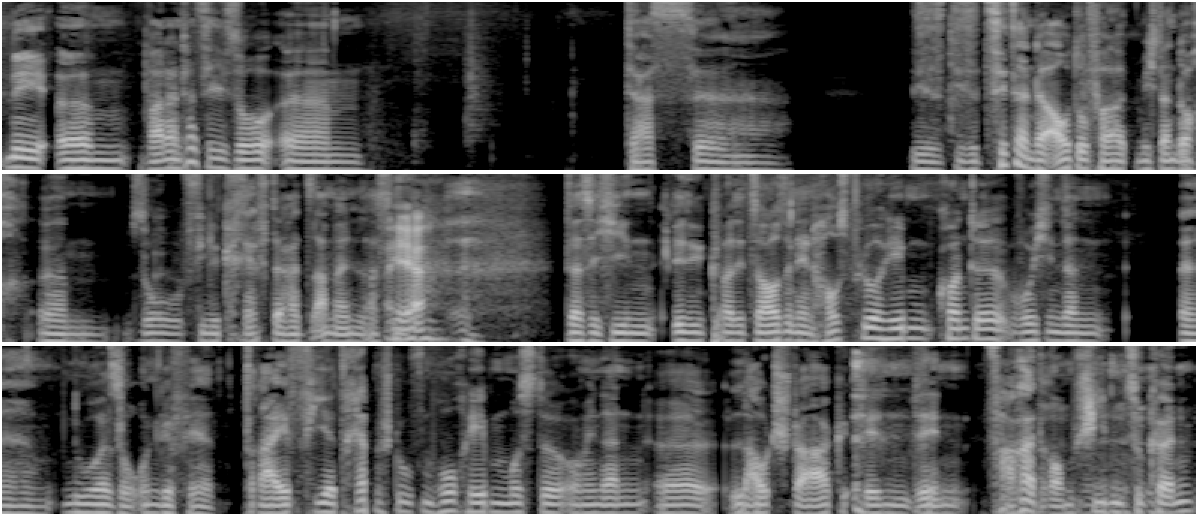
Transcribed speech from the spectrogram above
nee, ähm, war dann tatsächlich so, ähm, dass äh, diese, diese zitternde Autofahrt mich dann doch ähm, so viel Kräfte hat sammeln lassen, ja. dass ich ihn quasi zu Hause in den Hausflur heben konnte, wo ich ihn dann äh, nur so ungefähr drei, vier Treppenstufen hochheben musste, um ihn dann äh, lautstark in den Fahrradraum schieben zu können.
